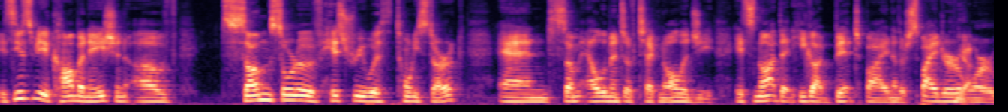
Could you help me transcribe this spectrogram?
it seems to be a combination of some sort of history with Tony Stark and some element of technology. It's not that he got bit by another spider Yeah. or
